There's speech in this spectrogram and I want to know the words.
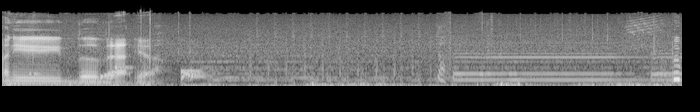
I need the that, yeah. Boop.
